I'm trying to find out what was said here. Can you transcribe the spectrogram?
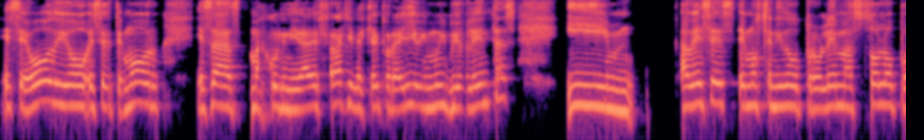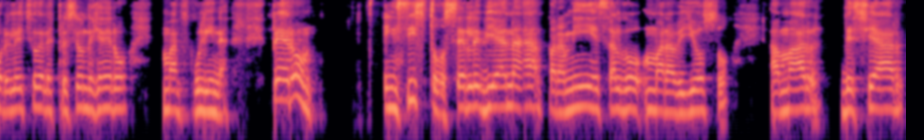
ese odio, ese temor, esas masculinidades frágiles que hay por ahí y muy violentas. Y a veces hemos tenido problemas solo por el hecho de la expresión de género masculina. Pero insisto, ser lesbiana para mí es algo maravilloso. Amar, desear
